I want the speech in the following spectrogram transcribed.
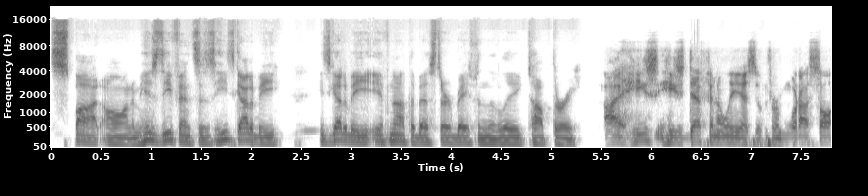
spot on. I mean, his defense is he's got to be he's got to be if not the best third baseman in the league, top three. I, he's he's definitely is from what I saw.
